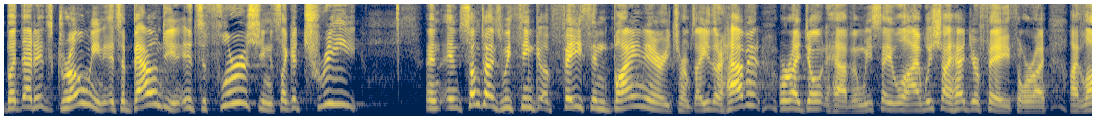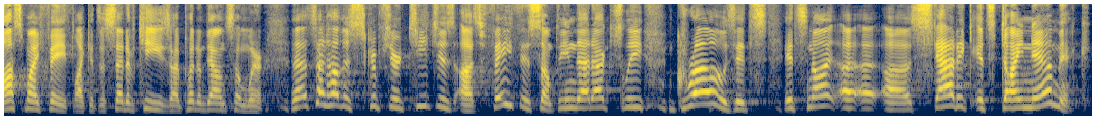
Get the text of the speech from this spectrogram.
but that it's growing, it's abounding, it's flourishing, it's like a tree. And, and sometimes we think of faith in binary terms. I either have it or I don't have. And we say, well, I wish I had your faith, or I, I lost my faith, like it's a set of keys, I put them down somewhere. And that's not how the scripture teaches us. Faith is something that actually grows, it's, it's not a, static, it's dynamic.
